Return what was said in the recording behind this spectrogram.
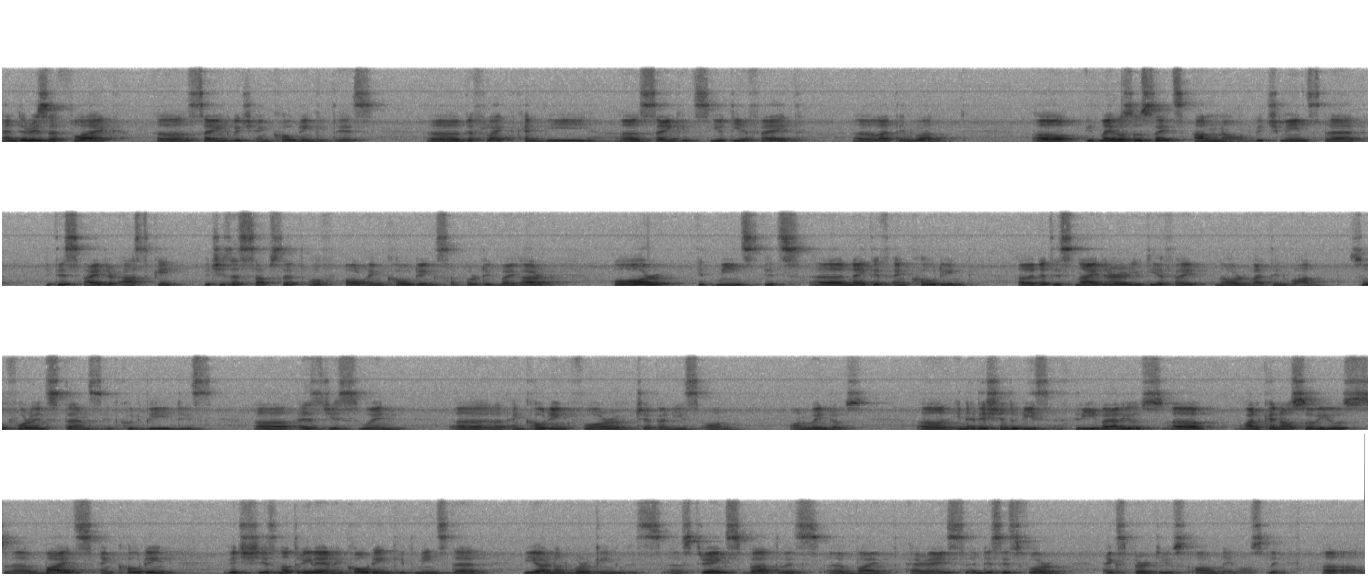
and there is a flag uh, saying which encoding it is. Uh, the flag can be uh, saying it's UTF-8, uh, Latin one. it may also say it's unknown, which means that it is either ASCII, which is a subset of all encodings supported by R, or it means it's a native encoding uh, that is neither UTF-8 nor Latin 1. So for instance, it could be this uh, SGSWin encoding for Japanese on, on Windows. Uh, in addition to these three values, uh, one can also use uh, bytes encoding, which is not really an encoding. It means that we are not working with uh, strings but with uh, byte arrays and this is for expert use only mostly. Uh,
